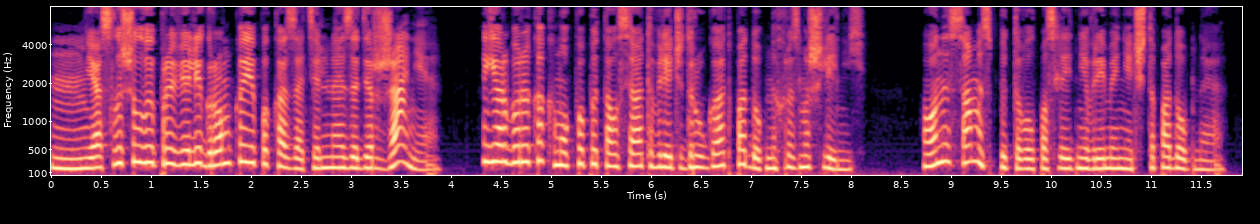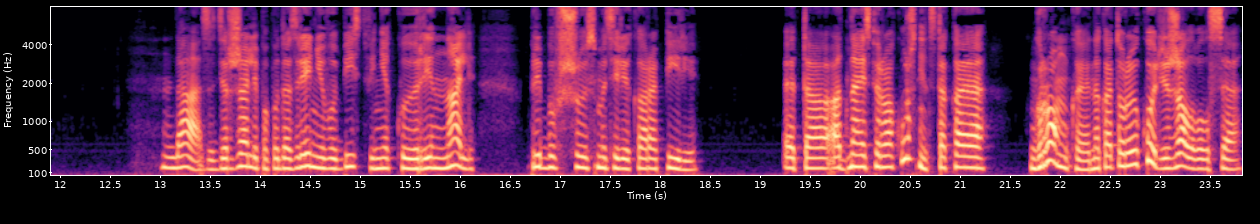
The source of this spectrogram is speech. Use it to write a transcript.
«Я слышал, вы провели громкое и показательное задержание». Ярбора как мог попытался отвлечь друга от подобных размышлений. Он и сам испытывал последнее время нечто подобное. Да, задержали по подозрению в убийстве некую Риналь, прибывшую с материка Рапири. Это одна из первокурсниц, такая громкая, на которую Кори жаловался.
